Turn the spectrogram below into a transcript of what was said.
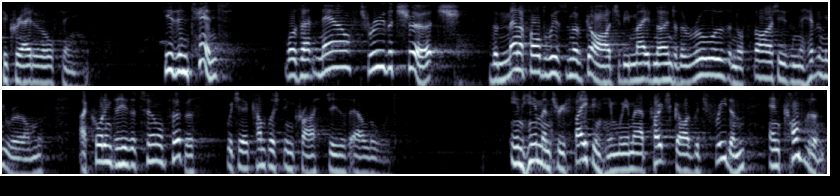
who created all things. His intent was that now through the church the manifold wisdom of God should be made known to the rulers and authorities in the heavenly realms according to his eternal purpose which he accomplished in Christ Jesus our Lord. In him and through faith in him we may approach God with freedom and confidence.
